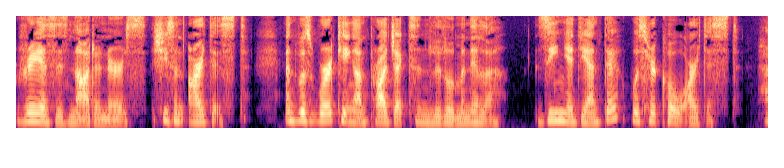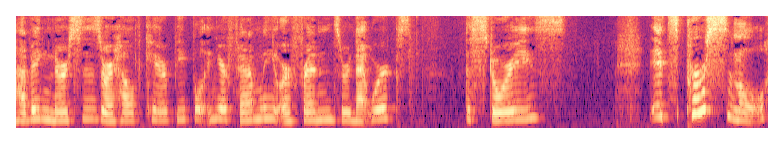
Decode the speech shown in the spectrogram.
Reyes is not a nurse. She's an artist and was working on projects in Little Manila. Xenia Diente was her co-artist. Having nurses or healthcare people in your family or friends or networks, the stories, it's personal.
